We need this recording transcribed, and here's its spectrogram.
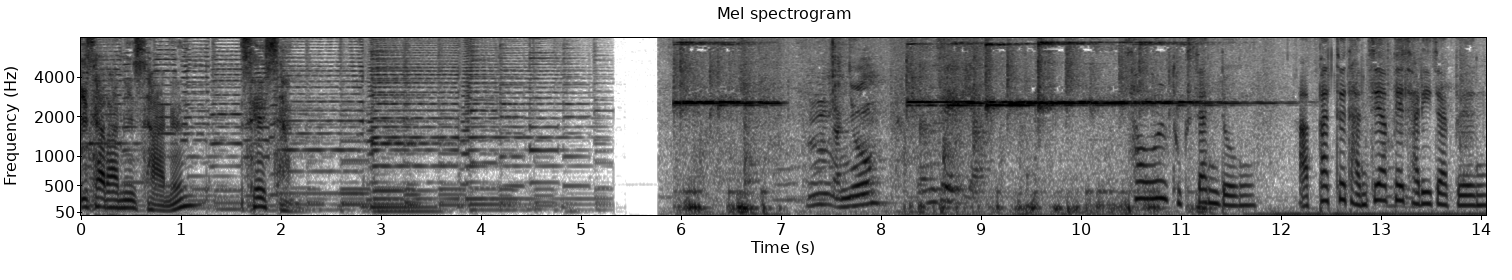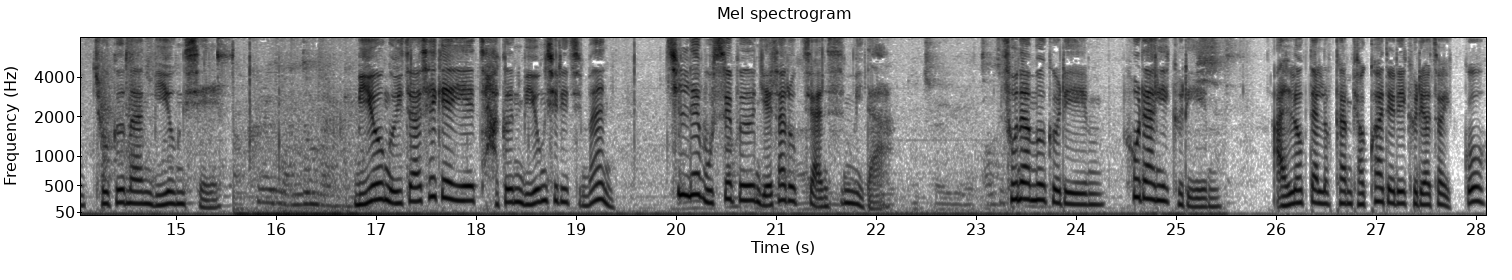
이 사람이 사는 세상. 음 안녕. 서울 독산동 아파트 단지 앞에 자리 잡은 조그만 미용실. 미용 의자 3개의 작은 미용실이지만 실내 모습은 예사롭지 않습니다. 소나무 그림, 호랑이 그림, 알록달록한 벽화들이 그려져 있고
